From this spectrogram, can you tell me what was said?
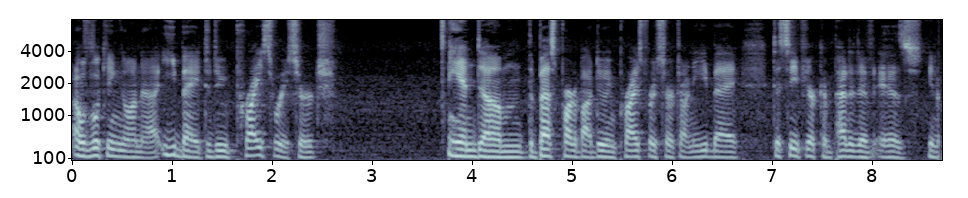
I was looking on uh, eBay to do price research. And um, the best part about doing price research on eBay to see if you're competitive is, you know,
